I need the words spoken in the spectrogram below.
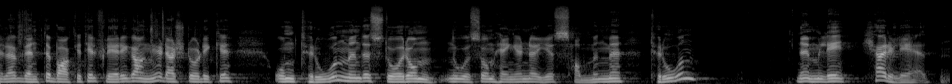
eller vendt tilbake til flere ganger. Der står det ikke om troen, men det står om noe som henger nøye sammen med troen, nemlig kjærligheten.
